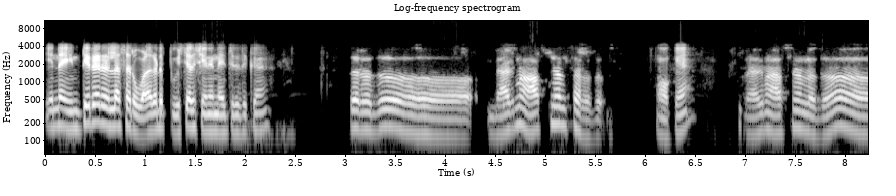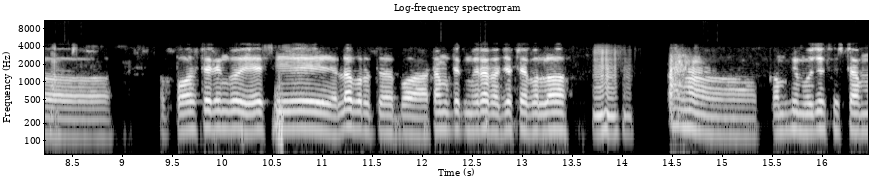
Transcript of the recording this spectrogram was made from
ಇನ್ನು ಇಂಟೀರಿಯರ್ ಎಲ್ಲ ಸರ್ ಒಳಗಡೆ ಫ್ಯೂಚರ್ಸ್ ಏನೇನು ಐತ್ರಿ ಇದಕ್ಕೆ? ಸರ್ ಅದು ಮ್ಯಾಗ್ನ ಆಪ್ಷನಲ್ ಸರ್ ಅದು. ಓಕೆ. ಮ್ಯಾಗ್ನ ಆಪ್ಷನಲ್ ಅದು. ಪವರ್ ಸ್ಟೇರಿಂಗು ಎ ಸಿ ಎಲ್ಲ ಬರುತ್ತೆ. ಆಟೋಮೆಟಿಕ್ ಮಿರರ್ ಅಡ್ಜಸ್ಟೇಬಲ್ ಹ್ಞೂ ಹ್ಞೂ ಕಂಪನಿ ಮ್ಯೂಸಿಕ್ ಸಿಸ್ಟಮ್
